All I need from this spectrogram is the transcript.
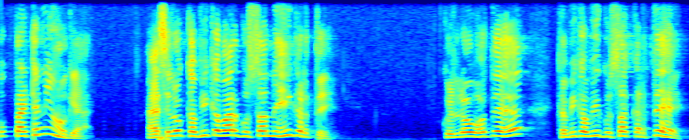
वो पैटर्न ही हो गया। ऐसे लोग कभी कभार गुस्सा नहीं करते। कुछ लोग होते हैं कभी कभी गुस्सा करते हैं।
